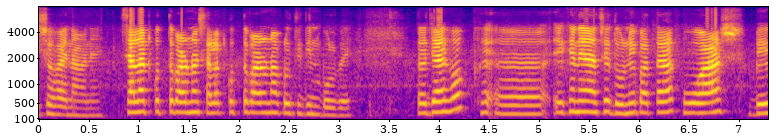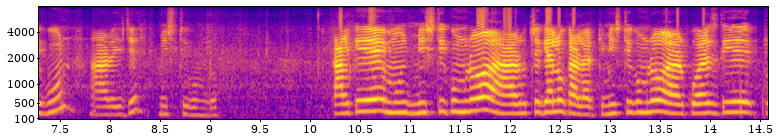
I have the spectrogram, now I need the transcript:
ইসে হয় না মানে। স্যালাড করতে পারো না, স্যালাড করতে পারো না, প্রতিদিন বলবে। তো যাই হোক এখানে আছে ধনে পাতা কোয়াশ, বেগুন আর এই যে মিষ্টি কুমড়ো। কালকে মিষ্টি কুমড়ো আর হচ্ছে গেল কাল আর কি। মিষ্টি কুমড়ো আর কোয়াশ দিয়ে একটু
